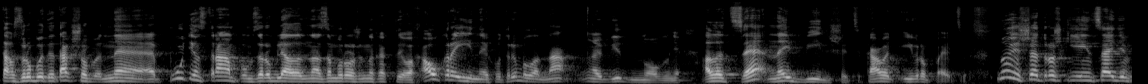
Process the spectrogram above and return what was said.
так зробити так, щоб не Путін з Трампом заробляли на заморожених активах, а Україна їх отримала на е, відновлення. Але це найбільше цікавить європейців. Ну і ще трошки є інсайдів.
